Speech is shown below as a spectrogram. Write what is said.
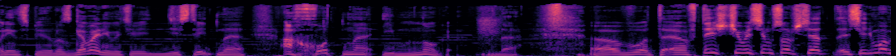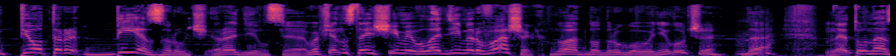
принципе, разговариваете ведь действительно охотно и много. Да. А, Вот. А, В 1867-м Петр Безруч родился. Вообще настоящее имя Владимир Вашек. Ну, одно другого не лучше. Да. Это у нас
